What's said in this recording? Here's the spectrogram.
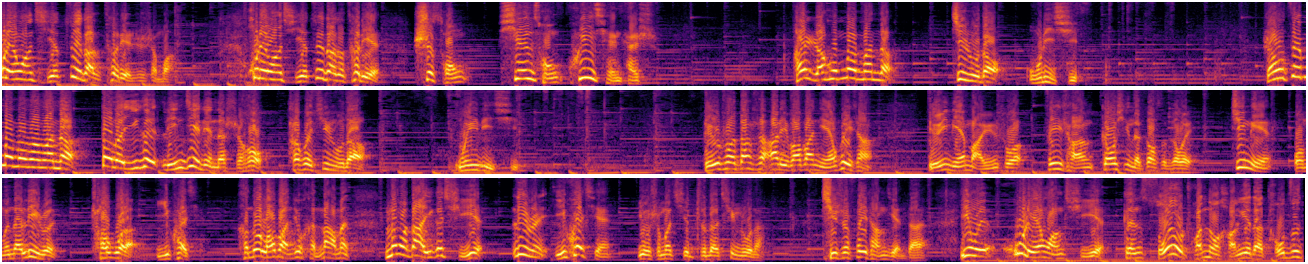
互联网企业最大的特点是什么？互联网企业最大的特点是从先从亏钱开始，还然后慢慢的进入到无利期，然后再慢慢慢慢的到了一个临界点的时候，它会进入到微利期。比如说，当时阿里巴巴年会上，有一年马云说非常高兴的告诉各位，今年我们的利润超过了一块钱。很多老板就很纳闷，那么大一个企业，利润一块钱，有什么值值得庆祝呢？其实非常简单，因为互联网企业跟所有传统行业的投资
